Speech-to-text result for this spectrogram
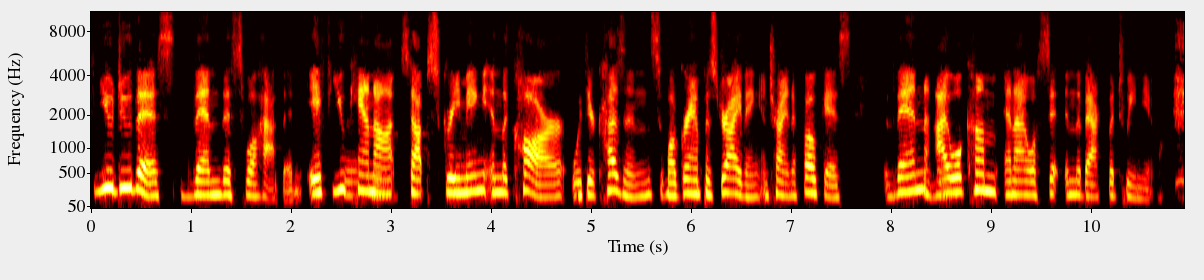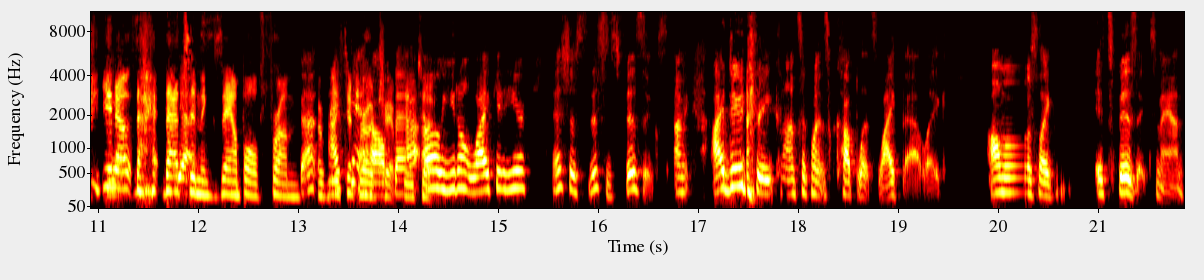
you do this, then this will happen. If you mm-hmm. cannot stop screaming in the car with your cousins while grandpa's driving and trying to focus, then mm-hmm. I will come and I will sit in the back between you. You yes. know, that, that's yes. an example from that, a recent road trip. Oh, you don't like it here? It's just, this is physics. I mean, I do treat consequence couplets like that, like almost like it's physics, man.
